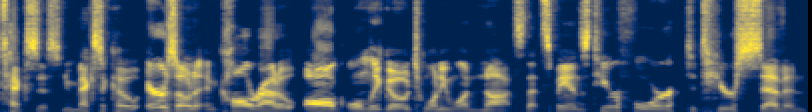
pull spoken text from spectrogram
Texas, New Mexico, Arizona, and Colorado all only go 21 knots. That spans Tier 4 to Tier 7.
